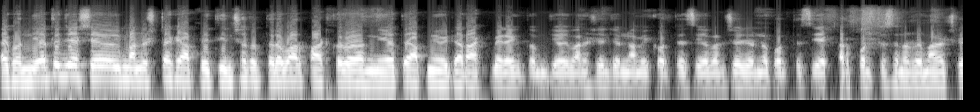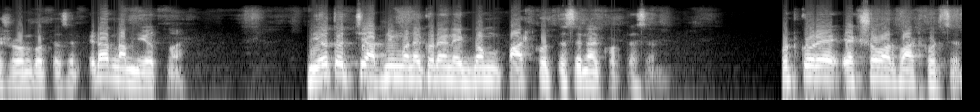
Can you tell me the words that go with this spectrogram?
এখন নিয়তে যে সে ওই মানুষটাকে আপনি তিনশত তেরো বার পাঠ করবেন আর নিয়তে আপনি ওইটা রাখবেন একদম, যে ওই মানুষের জন্য আমি করতেছি, ওই মানুষের জন্য করতেছি একবার করতেছেন ওই মানুষকে স্মরণ করতেছেন। এটার নাম নিয়ত নয়। নিয়ত হচ্ছে আপনি মনে করেন একদম পাঠ করতেছেন আর করতেছেন। হুট করে একশো বার পাঠ করছেন।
